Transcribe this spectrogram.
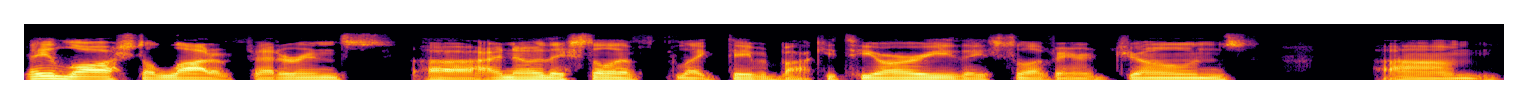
they lost a lot of veterans. Uh, I know they still have like David Bakhtiari, they still have Aaron Jones, um,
